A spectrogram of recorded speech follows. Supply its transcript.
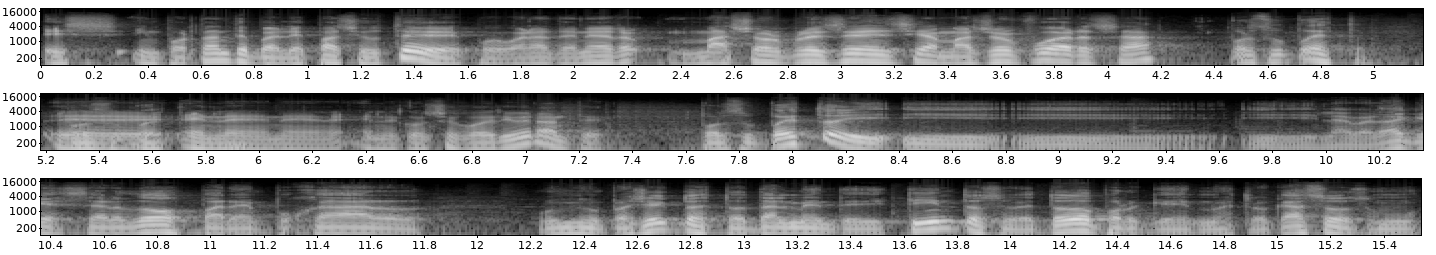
es importante para el espacio de ustedes, pues van a tener mayor presencia, mayor fuerza Por supuesto. Por eh, supuesto. en, en- en el Consejo Deliberante. Por supuesto, y, y- y- y la verdad que ser dos para empujar un mismo proyecto es totalmente distinto, sobre todo porque en nuestro caso somos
